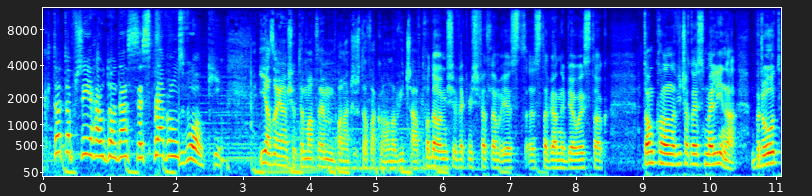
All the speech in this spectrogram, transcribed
Kto to przyjechał do nas ze sprawą zwłoki? I ja zająłem się tematem pana Krzysztofa Kononowicza. Podoba mi się, w jakim świetle jest stawiany Białystok. Dom Kononowicza to jest melina, brud,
